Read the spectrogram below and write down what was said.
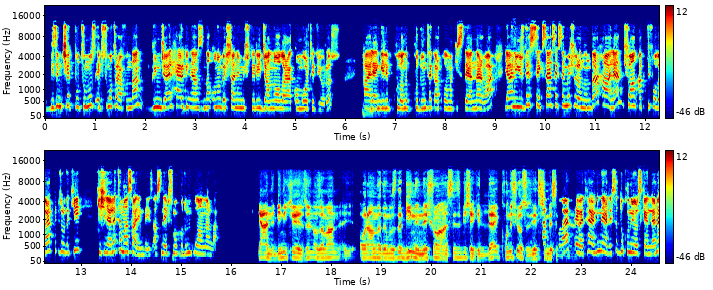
bizim chatbotumuz Epsumo tarafından güncel her gün en azından 10-15 tane müşteriyi canlı olarak onboard ediyoruz. halen gelip kullanıp kodunu tekrar kullanmak isteyenler var. Yani %80-85 oranında halen şu an aktif olarak biz oradaki kişilerle temas halindeyiz. Aslında Epsimo kodunu kullananlarla. Yani 1200'ün o zaman e, oranladığımızda 1000'inle şu an siz bir şekilde konuşuyorsunuz, iletişimdesiniz. Yani. Evet her gün neredeyse dokunuyoruz kendilerine.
